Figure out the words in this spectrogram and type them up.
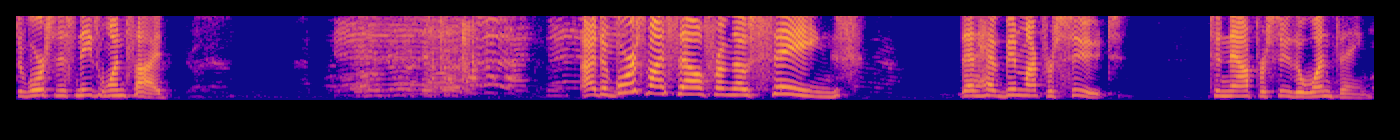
Divorce just needs one side. I divorce myself from those things that have been my pursuit to now pursue the one thing.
